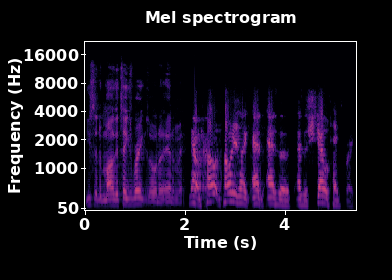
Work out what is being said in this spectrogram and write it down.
You said the manga takes breaks or the anime? No, Conan, Conan like as as a as a show takes breaks.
